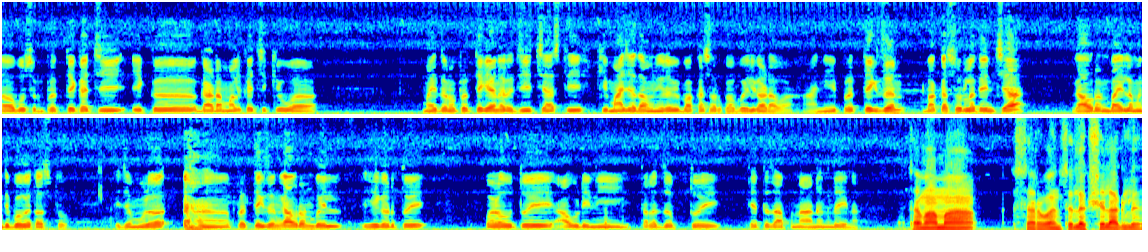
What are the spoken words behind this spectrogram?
तेव्हापासून प्रत्येकाची एक गाडा मालकाची किंवा मैदानावर प्रत्येक येणाऱ्याची इच्छा असते की माझ्या दावणीला बी बाकासूर का बैल गाडावा. आणि प्रत्येकजण बाकासूरला त्यांच्या गावरान बैलामध्ये बघत असतो. त्याच्यामुळं प्रत्येकजण गावरान बैल हे करतोय पळवतोय आवडीने त्याला जपतोय त्यातच आपण आनंद आहे ना. आता मामा सर्वांचं लक्ष लागलं.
